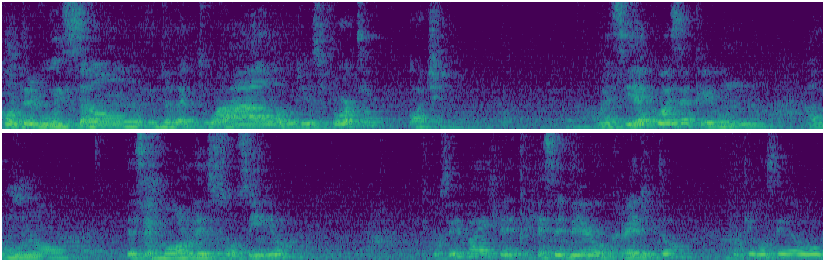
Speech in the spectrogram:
contribuição intelectual ou de esforço, ótimo. Mas se é coisa que um aluno desenvolve sozinho, você vai receber o crédito porque você é o,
